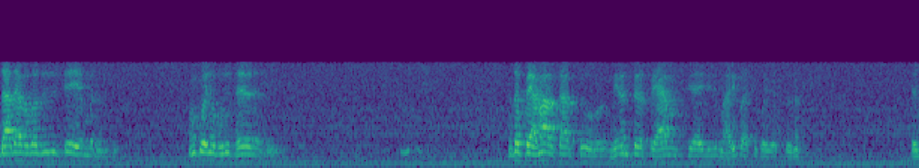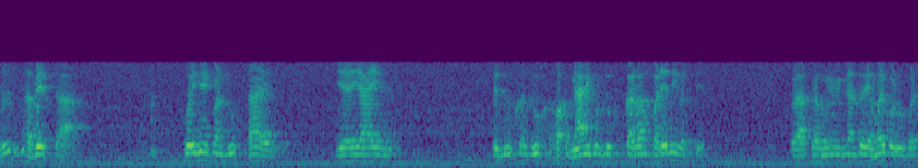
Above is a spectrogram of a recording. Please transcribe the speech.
દાદા ભગવાન જુદું છે એમ બધું. હું કોઈનો ગુરુ થયો નથી હું તો પ્રેમ અવતાર છું નિરંતર પ્રેમ સિવાય મારી પાસે કોઈ વસ્તુ નથી? અભેદતા. કોઈને પણ દુઃખ થાય એ આવીને તે દુઃખ દુઃખ જ્ઞાની દુઃખ કરવા પડે નહીં વચ્ચે. પણ આ ક્રમ વિજ્ઞાન તો એમાં પડવું પડે.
